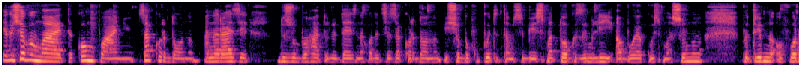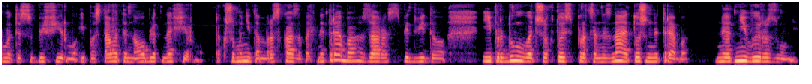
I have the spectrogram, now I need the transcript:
Якщо ви маєте компанію за кордоном, а наразі дуже багато людей знаходиться за кордоном, і щоб купити там собі шматок землі або якусь машину, потрібно оформити собі фірму і поставити на облік на фірму. Так що мені там розказувати не треба зараз під відео, і придумувати, що хтось про це не знає, теж не треба. Не одні ви розумні.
